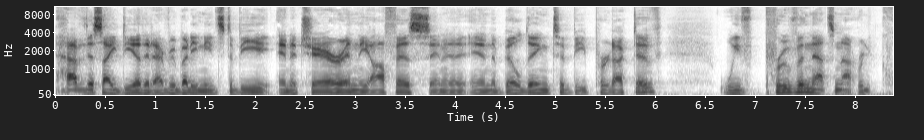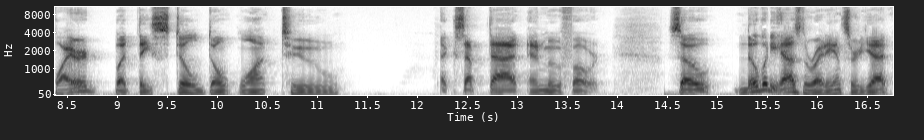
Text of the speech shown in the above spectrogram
have this idea that everybody needs to be in a chair in the office in a, in a building to be productive. We've proven that's not required, but they still don't want to accept that and move forward. So nobody has the right answer yet.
